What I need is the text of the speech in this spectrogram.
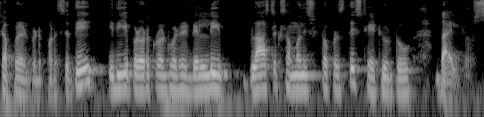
చెప్పలేనటువంటి పరిస్థితి. ఇది ఇప్పటివరకు ఉన్నటువంటి ఢిల్లీ బ్లాస్ట్కి సంబంధించిన పరిస్థితి. Stay tuned to dial news.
